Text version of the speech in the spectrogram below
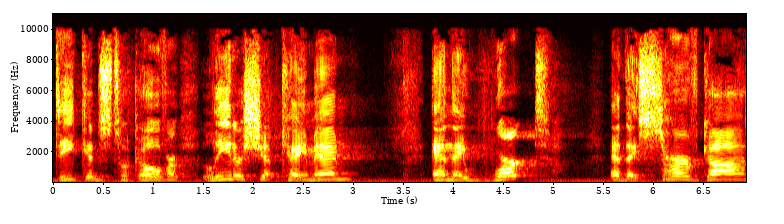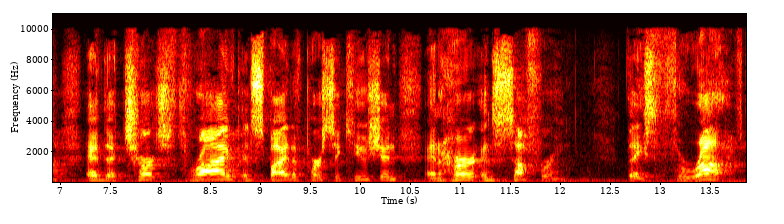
deacons took over, leadership came in, and they worked and they served God, and the church thrived in spite of persecution and hurt and suffering. They thrived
